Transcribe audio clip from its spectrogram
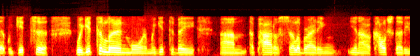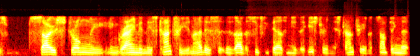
that we get to we get to learn more, and we get to be um, a part of celebrating, you know, a culture that is so strongly ingrained in this country. You know, there's there's over sixty thousand years of history in this country, and it's something that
